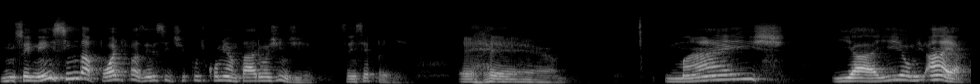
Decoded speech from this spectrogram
não sei nem se ainda pode fazer esse tipo de comentário hoje em dia, sem ser preso. É... Mas. E aí eu me. Ah, é.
